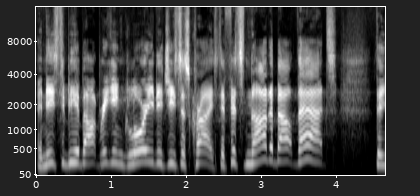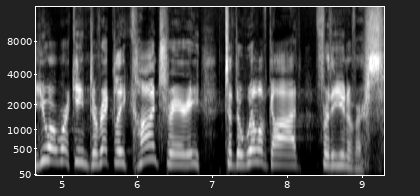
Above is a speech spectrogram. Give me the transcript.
It needs to be about bringing glory to Jesus Christ. If it's not about that, then you are working directly contrary to the will of God for the universe.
